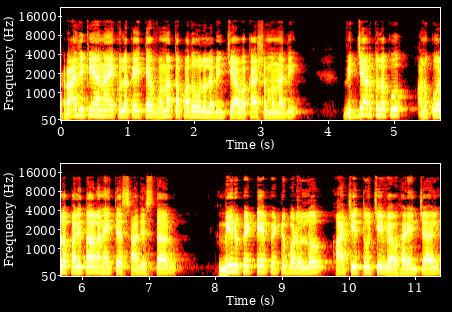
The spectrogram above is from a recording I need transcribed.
రాజకీయ నాయకులకైతే ఉన్నత పదవులు లభించే అవకాశం ఉన్నది విద్యార్థులకు అనుకూల ఫలితాలనైతే సాధిస్తారు. మీరు పెట్టే పెట్టుబడుల్లో ఆచితూచి వ్యవహరించాలి.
